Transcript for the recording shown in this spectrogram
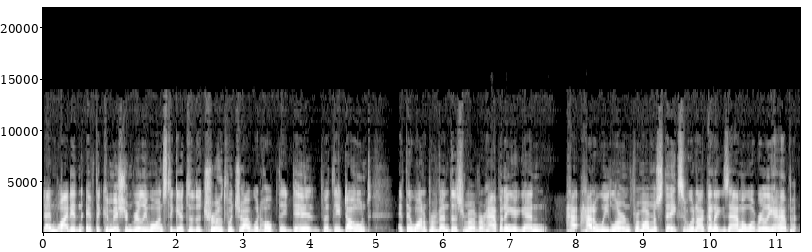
And why didn't, if the commission really wants to get to the truth, which I would hope they did, but they don't, if they want to prevent this from ever happening again, how, how do we learn from our mistakes if we're not going to examine what really happened?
